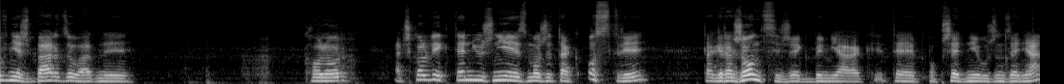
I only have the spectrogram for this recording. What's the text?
Również bardzo ładny kolor, aczkolwiek ten już nie jest może tak ostry, tak rażący, rzekłbym, jak te poprzednie urządzenia.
